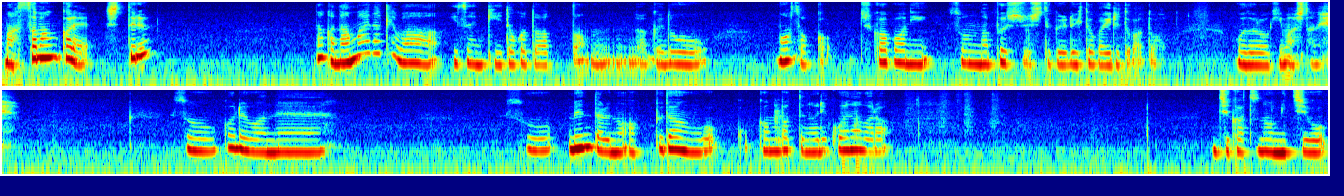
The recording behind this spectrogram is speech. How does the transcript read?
マッサマンカレー知ってる？なんか名前だけは以前聞いたことあったんだけどまさか近場にそんなプッシュしてくれる人がいるとはと驚きましたね。そう彼はねそうメンタルのアップダウンを頑張って乗り越えながら自活の道を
